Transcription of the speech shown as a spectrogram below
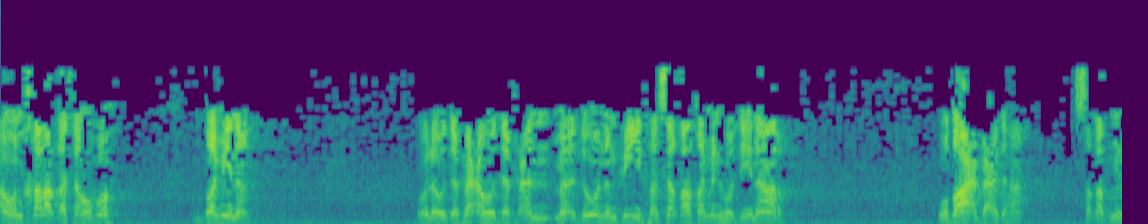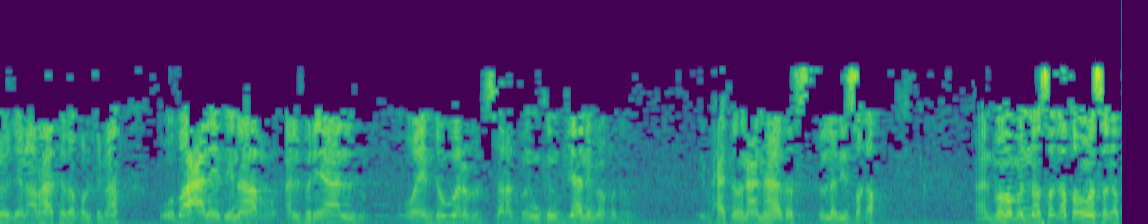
أو انخرق ثوبه ضمن. ولو دفعه دفعا مأذونا فيه فسقط منه دينار. وضاع بعدها. سقط منه دينار هكذا قلت به. وضاع عليه دينار ألف ريال وين دور بالسرق يمكن بجانب أقولهم يبحثون عن هذا الذي سقط. المهم أنه سقط وما سقط.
